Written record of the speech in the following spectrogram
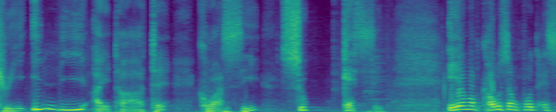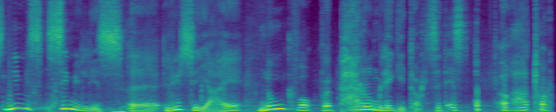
qui illi aetate quasi successit. Eam ob causam quod est nimis similis eh, uh, Lysiae, nunquoque parum legitor, sed est orator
